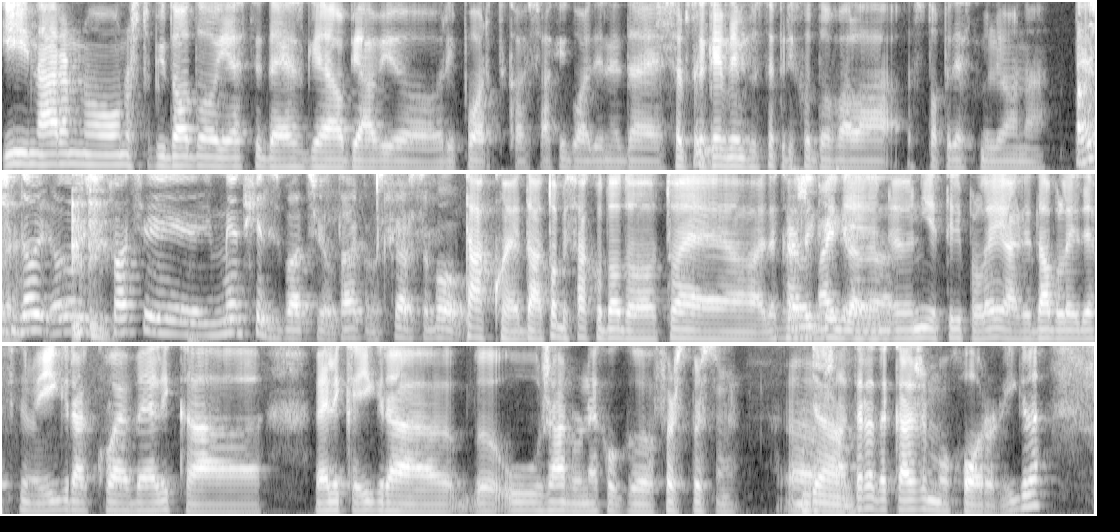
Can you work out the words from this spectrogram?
I naravno ono što bih dodao jeste da je SGA objavio report kao i svake godine da je srpska game dev industrija prihodovala 150 miliona Pa mislim da ove, situacije je i Madhead izbacio, tako, Scar sa Bob. Tako je, da, to bi svako dodao, to je, da kažem, Velika ajde, igra, da. nije AAA, ali AA je definitivno igra koja je velika, velika igra b- u žanru nekog first person Da. da. šatera, da kažemo, horror igra. Uh,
